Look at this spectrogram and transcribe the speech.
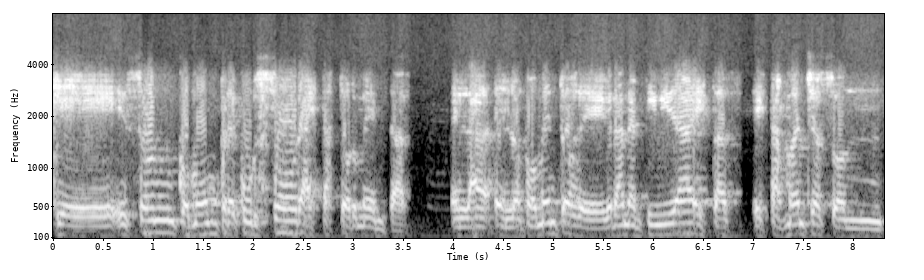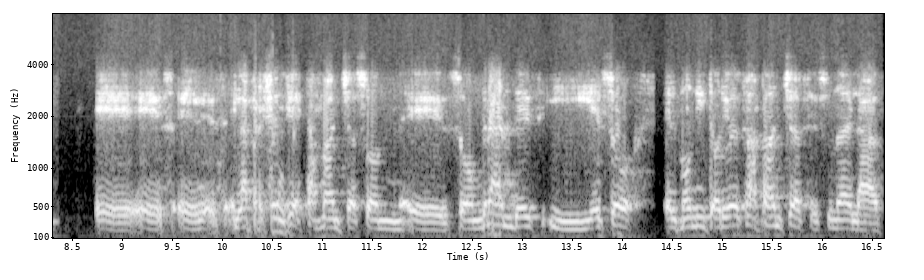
que son como un precursor a estas tormentas en, la, en los momentos de gran actividad estas, estas manchas son, eh, la presencia de estas manchas son, eh, son grandes y eso, el monitoreo de esas manchas es una de las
